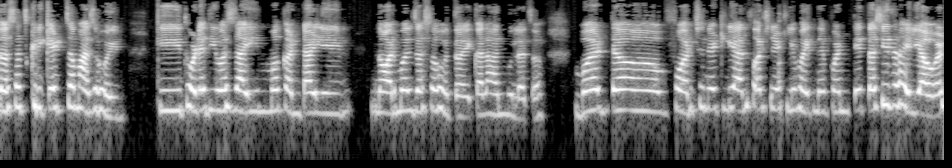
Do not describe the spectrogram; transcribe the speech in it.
तसंच क्रिकेटचं माझं होईल. की थोडे दिवस जाईन मग कंटाळ येईल. नॉर्मल जसं होतं एका लहान मुलाचं. बट फॉर्च्युनेटली अनफॉर्च्युनेटली माहीत नाही पण ते तशीच राहिली आवड.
